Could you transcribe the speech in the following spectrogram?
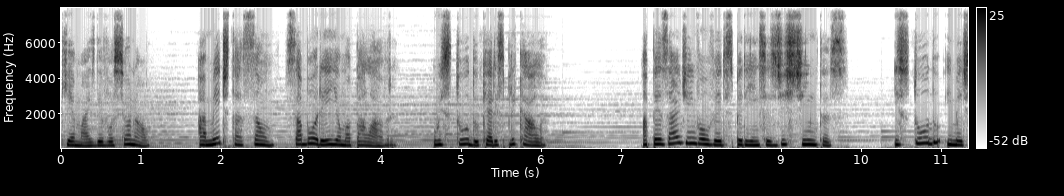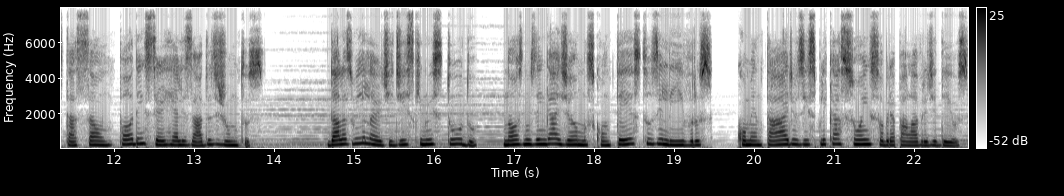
que é mais devocional. A meditação saboreia uma palavra, o estudo quer explicá-la. Apesar de envolver experiências distintas, estudo e meditação podem ser realizados juntos. Dallas Willard diz que no estudo nós nos engajamos com textos e livros, comentários e explicações sobre a palavra de Deus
